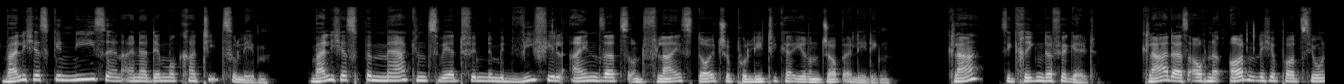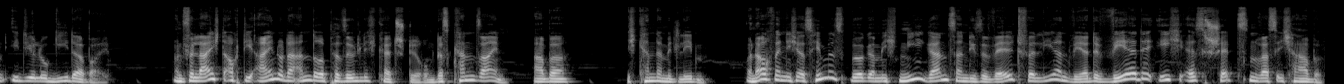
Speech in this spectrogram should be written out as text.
weil ich es genieße, in einer Demokratie zu leben, weil ich es bemerkenswert finde, mit wie viel Einsatz und Fleiß deutsche Politiker ihren Job erledigen. Klar, sie kriegen dafür Geld. Klar, da ist auch eine ordentliche Portion Ideologie dabei. Und vielleicht auch die ein oder andere Persönlichkeitsstörung, das kann sein, aber ich kann damit leben. Und auch wenn ich als Himmelsbürger mich nie ganz an diese Welt verlieren werde, werde ich es schätzen, was ich habe.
